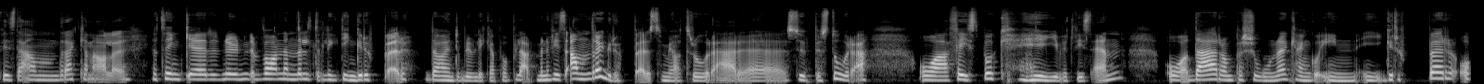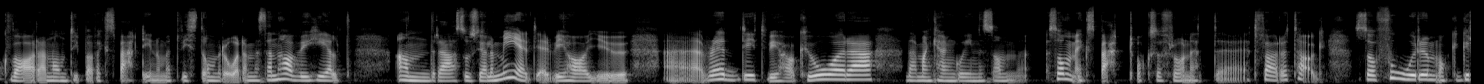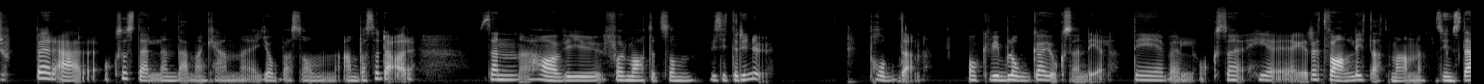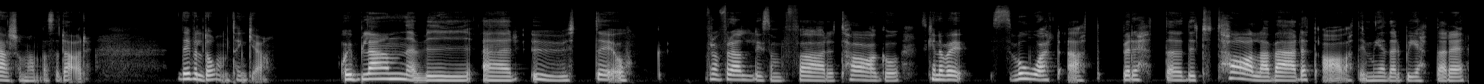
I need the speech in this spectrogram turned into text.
Finns det andra kanaler? Jag tänker, nu var nämnde lite LinkedIn-grupper. Det har inte blivit lika populärt. Men det finns andra grupper som jag tror är eh, superstora. Och Facebook är ju givetvis en. Och där de personer kan gå in i grupper och vara någon typ av expert inom ett visst område. Men sen har vi helt andra sociala medier. Vi har ju eh, Reddit, vi har Quora, där man kan gå in som, som expert också från ett, eh, ett företag. Så forum och grupper grupper är också ställen där man kan eh, jobba som ambassadör. Sen har vi ju formatet som vi sitter i nu. Podden. Och vi bloggar ju också en del. Det är väl också rätt vanligt att man syns där som ambassadör. Det är väl de, tänker jag. Och ibland när vi är ute och framförallt liksom företag och så kan det vara svårt att berätta det totala värdet av att det är medarbetare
